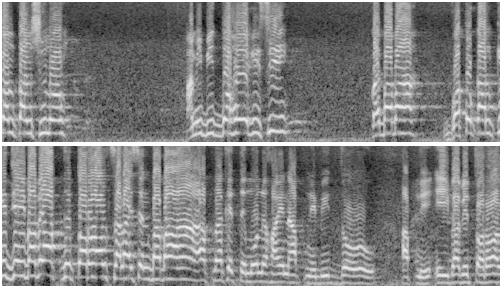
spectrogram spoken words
সন্তান, শুনো, আমি বৃদ্ধ হয়ে গেছি। কয়, বাবা, গতকালকে যেইভাবে আপনি তরল চালাইছেন, বাবা, আপনাকে তে মনে হয় না আপনি বৃদ্ধ। আপনি এইভাবে তরল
